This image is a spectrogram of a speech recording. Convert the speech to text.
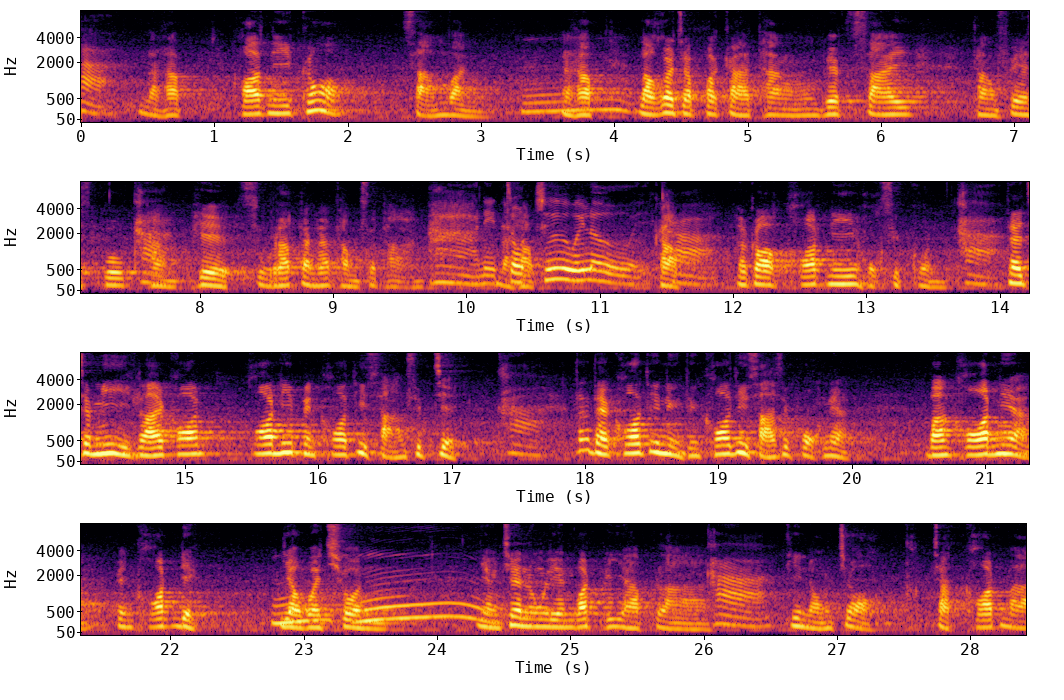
ค่ะนะครับคอร์สนี้ก็ 3 วันอืมนะครับ เราก็จะประกาศทางเว็บไซต์ทาง Facebook ค่ะทางเพจสุรัตนธรรมสถานอ่าเนี่ยนะจครัดบชื่อไว้เลยครับค่ะแล้วก็คอร์สนี้ 60 คนค่ะแต่จะมีอีกหลายคอร์สคอร์สนี้เป็นคอร์สที่ 37ค่ะตั้งแต่คอร์สที่ 1 ถึงคอร์สที่ 36เนี่ยบางคอร์สเนี่ยเป็นคอร์สเด็กอืม เยาวชนอืมอย่างเช่นโรงเรียนวัดพญาปลาค่ะที่หนองจอกจัดคอร์สมา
